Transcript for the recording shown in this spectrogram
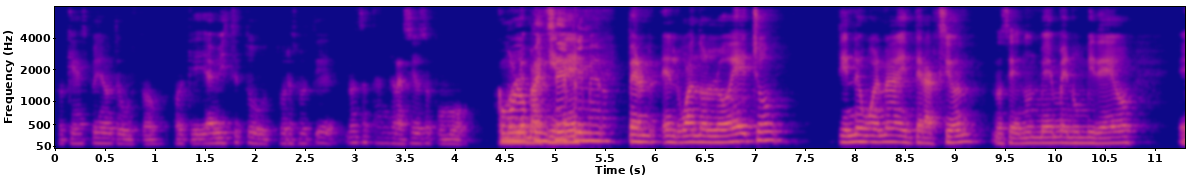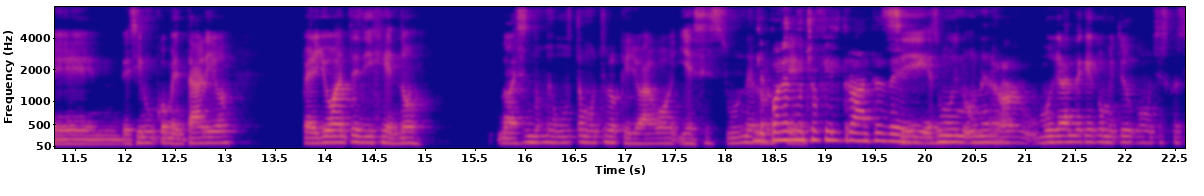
porque después ya no te gustó, porque ya viste tu, tu respuesta no está tan gracioso como, como, lo, pensé primero. Pero el, cuando lo he hecho, tiene buena interacción, no sé, en un meme, en un video, en decir un comentario, pero yo antes dije, no, no, a veces no me gusta mucho lo que yo hago y ese es un error. Le pones mucho filtro antes de... Sí, es muy, un error muy grande que he cometido con muchas cosas.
